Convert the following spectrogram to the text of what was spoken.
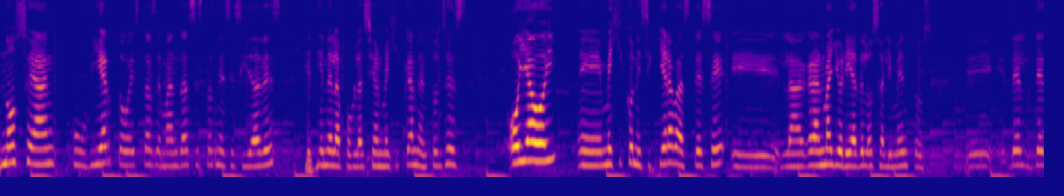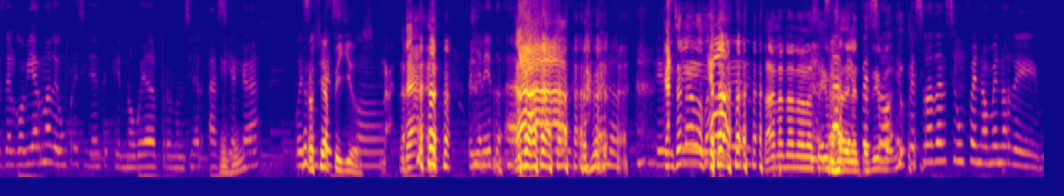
no se han cubierto estas demandas, estas necesidades que tiene la población mexicana. Entonces, hoy a hoy, eh, México ni siquiera abastece eh, la gran mayoría de los alimentos. Eh, desde el gobierno de un presidente que no voy a pronunciar hacia acá. Pues Pero sí apellidos. Peña Nieto. Ah, bueno, este, Cancelados. Ah. No, no, no, no, seguimos adelante. Empezó, a darse un fenómeno de,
